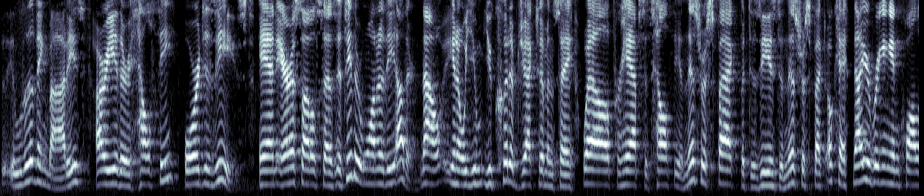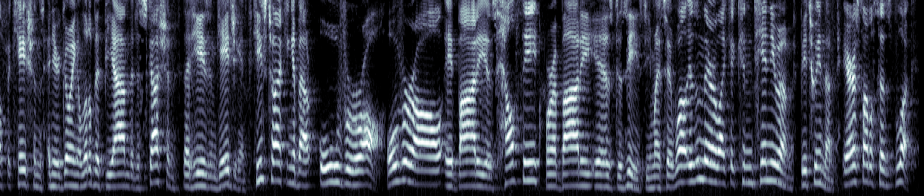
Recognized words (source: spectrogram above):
living bodies, are either healthy or diseased. And Aristotle says it's either one or the other. Now, you know, you, you could object to him and say, well, perhaps it's healthy in this respect, but diseased in this respect. Okay, now you're bringing in qualifications and you're going a little bit beyond the discussion that he's engaging in. He's talking about overall. Overall, a body is healthy or a body is diseased. You might say, well, isn't there like a continuum between them? Aristotle says, look,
